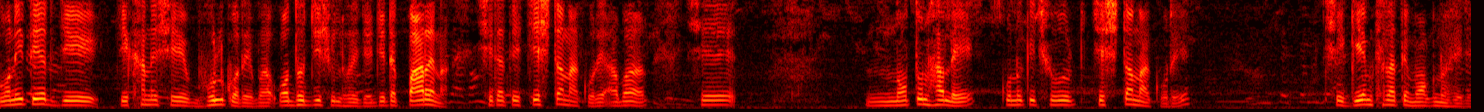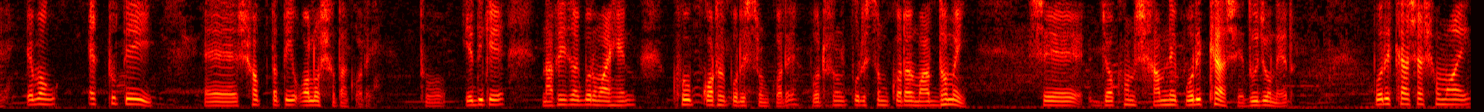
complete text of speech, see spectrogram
গণিতের যে, যেখানে সে ভুল করে বা অধৈর্যশীল হয়ে যায়, যেটা পারে না, সেটাতে চেষ্টা না করে আবার সে নতুন হালে কোনো কিছুর চেষ্টা না করে সে গেম খেলাতে মগ্ন হয়ে যায়। এবং একটুতেই সবটাতেই অলসতা করে। তো এদিকে নাফিস আকবর মাহিন খুব কঠোর পরিশ্রম করে। কঠোর পরিশ্রম করার মাধ্যমেই সে যখন সামনে পরীক্ষা আসে দুজনের, পরীক্ষা আসার সময়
